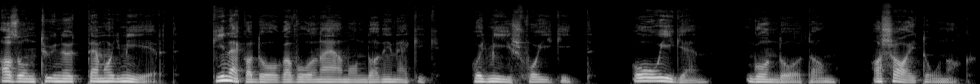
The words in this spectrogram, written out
Azon tűnődtem, hogy miért. Kinek a dolga volna elmondani nekik, hogy mi is folyik itt? Ó, igen, gondoltam, a sajtónak.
